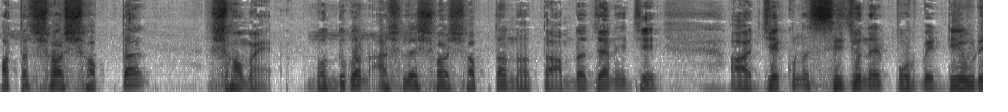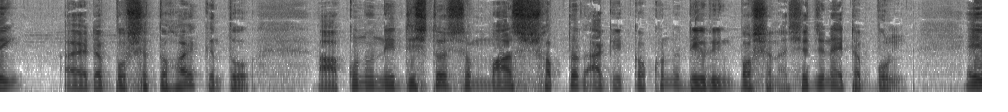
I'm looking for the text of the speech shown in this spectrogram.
অর্থাৎ ছ সপ্তাহ সময়। বন্ধুগণ, আসলে ছ সপ্তাহ নয়, তো আমরা জানি যে যে কোনো সিজনের পূর্বে ডিউরিং এটা বসাতে হয়, কিন্তু কোনো নির্দিষ্ট মাস, সপ্তাহ আগে কখনো ডিউরিং বসে না। সেজন্য এটা ভুল। এই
